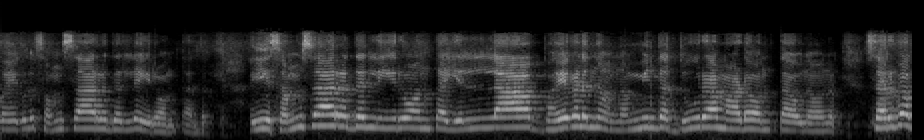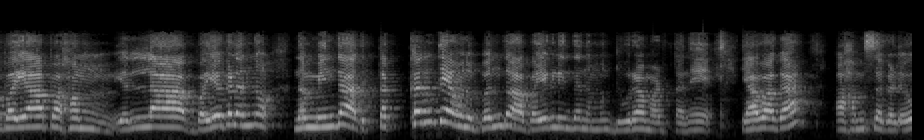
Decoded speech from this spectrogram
ಭಯಗಳು ಸಂಸಾರದಲ್ಲೇ ಇರುವಂತಹದ್ದು. ಈ ಸಂಸಾರದಲ್ಲಿ ಇರುವಂತ ಎಲ್ಲ ಭಯಗಳನ್ನು ನಮ್ಮಿಂದ ದೂರ ಮಾಡೋ ಅಂತ ಅವನು. ಸರ್ವ ಭಯಾಪಹಂ, ಎಲ್ಲ ಭಯಗಳನ್ನು ನಮ್ಮಿಂದ ಅದಕ್ಕೆ ತಕ್ಕಂತೆ ಅವನು ಬಂದು ಆ ಭಯಗಳಿಂದ ನಮ್ಮನ್ನು ದೂರ ಮಾಡ್ತಾನೆ. ಯಾವಾಗ? ಆ ಹಂಸಗಳು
